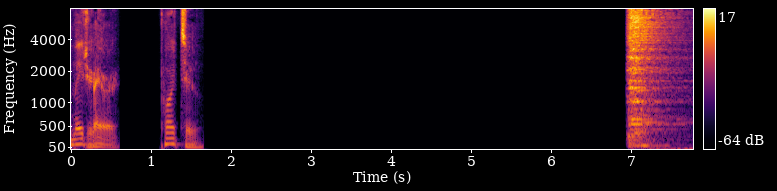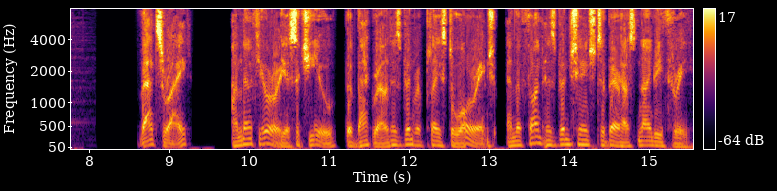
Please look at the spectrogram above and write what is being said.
major error. Part 2. That's right. I'm now furious at you, the background has been replaced to orange, and the font has been changed to Bauhaus 93.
